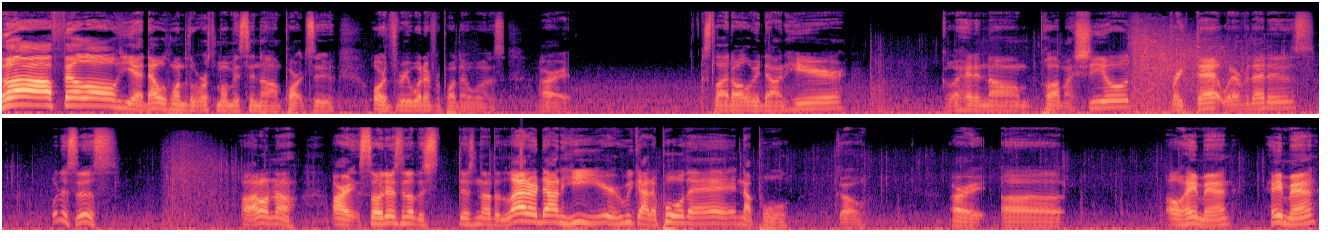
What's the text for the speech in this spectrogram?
ah, fell off. Yeah, that was one of the worst moments in um, part two or three, whatever part that was. All right. Slide all the way down here. Go ahead and um pull out my shield. Break that, whatever that is. What is this? Oh, I don't know. All right, so there's another there's another ladder down here. We gotta pull that. Not pull. Go. All right. Uh. Oh, hey man. Hey man.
